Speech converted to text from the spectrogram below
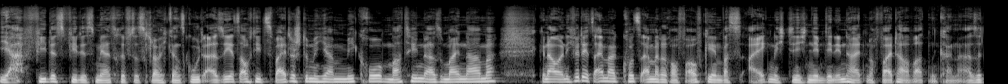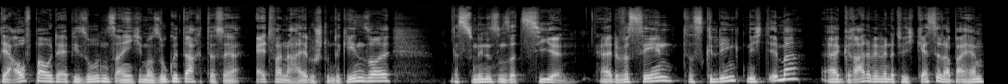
Ja, vieles, vieles mehr trifft es, glaube ich, ganz gut. Also jetzt auch die zweite Stimme hier am Mikro, Martin, also mein Name. Genau, und ich würde jetzt einmal kurz einmal darauf aufgehen, was eigentlich ich neben den Inhalten noch weiter erwarten kann. Also der Aufbau der Episoden ist eigentlich immer so gedacht, dass er etwa eine halbe Stunde gehen soll. Das ist zumindest unser Ziel. Äh, du wirst sehen, das gelingt nicht immer. Äh, gerade wenn wir natürlich Gäste dabei haben,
